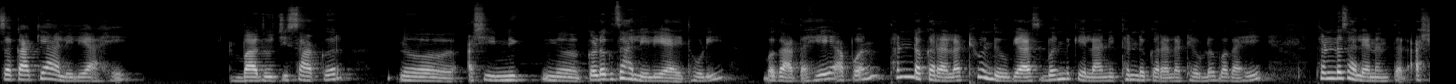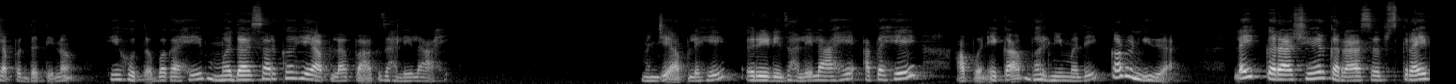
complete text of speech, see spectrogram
चकाकी आलेली आहे. बाजूची साखर अशी नि कडक झालेली आहे थोडी. बघा आता हे आपण थंड करायला ठेवून देऊ. गॅस बंद केला आणि थंड करायला ठेवलं. बघा हे थंड झाल्यानंतर अशा पद्धतीनं हे होतं. बघा हे मधासारखं हे आपला पाक झालेला आहे. म्हणजे आपलं हे रेडी झालेलं आहे. आता हे आपण एका भरणीमध्ये काढून घेऊया. लाईक करा शेअर करा सबस्क्राईब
